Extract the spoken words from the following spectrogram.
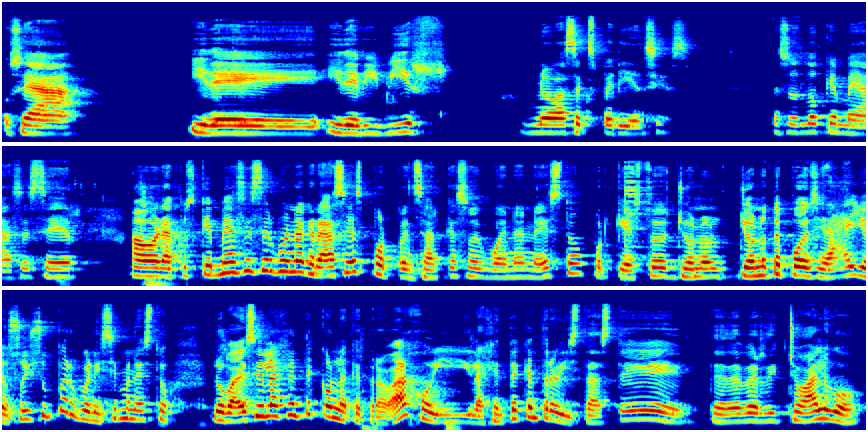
O sea, y de, y de vivir nuevas experiencias. Eso es lo que me hace ser. Ahora, pues que me hace ser buena, gracias por pensar que soy buena en esto, porque esto yo no, yo no te puedo decir, ay, yo soy súper buenísima en esto. Lo va a decir la gente con la que trabajo y la gente que entrevistaste te debe haber dicho algo.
